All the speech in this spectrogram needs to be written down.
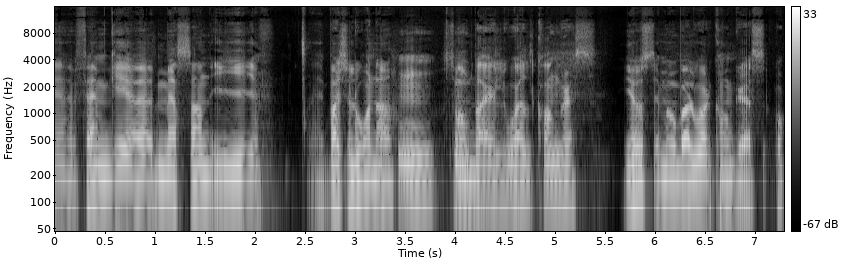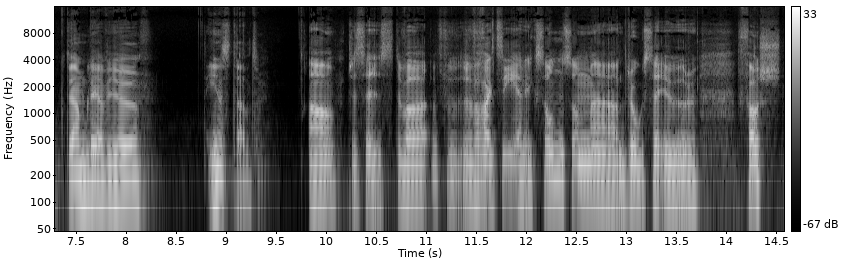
5G-mässan i eh, Barcelona. Mm. Som- Mobile World Congress. Just det, Mobile World Congress. Och den blev ju inställd. Ja, precis. Det var, det var faktiskt Ericsson som eh, drog sig ur först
